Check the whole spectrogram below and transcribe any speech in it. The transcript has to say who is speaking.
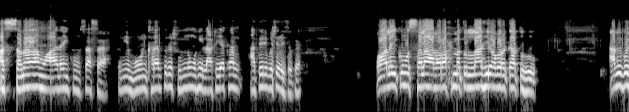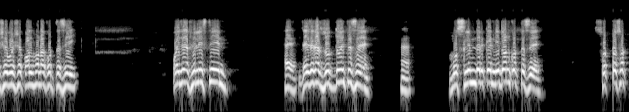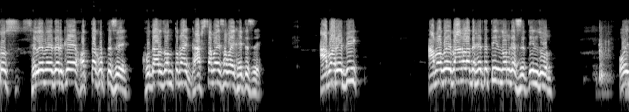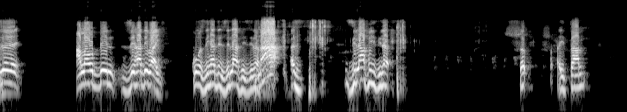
Speaker 1: আসসালামু আলাইকুম চাচা। তুমি মন খারাপ করে শূন্যমুখী লাঠি এখন হাতের বসে রয়েছো কে?
Speaker 2: ওয়ালাইকুম আসসালাম রহমতুল্লাহ অবরকাতুহু আমি বসে বসে কল্পনা করতেছি ওই যে ফিলিস্তিন
Speaker 1: হ্যাঁ।
Speaker 2: যে জায়গায় যুদ্ধ হইতেছে
Speaker 1: হ্যাঁ।
Speaker 2: মুসলিমদেরকে নিধন করতেছে ছোট্ট ছোট্ট ছেলে মেয়েদেরকে হত্যা করতেছে ক্ষুধার যন্ত্রণায় ঘাস চাবাই চাবাই খাইতেছে। আবার এদিক আমাকে ওই বাংলাদেশেতে তিনজন গেছে তিনজন। ওই যে আলাউদ্দিন জিহাদি ভাই।
Speaker 1: কো জিহাদিন জিলাফি জিলাফি।
Speaker 2: না!
Speaker 1: জিলাফি জিলাফি।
